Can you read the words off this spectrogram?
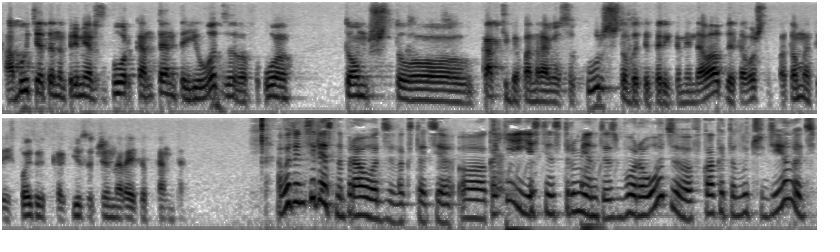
а будь это, например, сбор контента и отзывов о том, что как тебе понравился курс, чтобы ты порекомендовал для того, чтобы потом это использовать как user-generated content. А вот интересно про отзывы, кстати. Э, какие есть инструменты сбора отзывов? Как это лучше делать?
